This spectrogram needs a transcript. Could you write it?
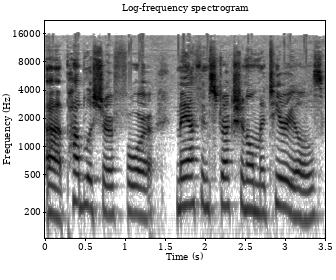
uh, publisher for math instructional materials.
